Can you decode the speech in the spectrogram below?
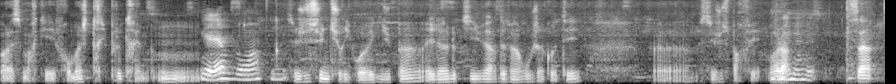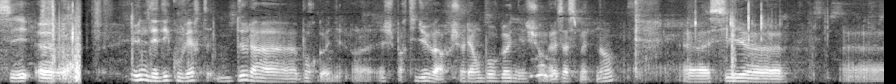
voilà, c'est marqué fromage triple crème. Mmh. Il a l'air bon. Hein. C'est juste une tuerie quoi, avec du pain et là le petit verre de vin rouge à côté. C'est juste parfait. Voilà. Ça, c'est une des découvertes de la Bourgogne. je suis parti du Var, je suis allé en Bourgogne et je suis en Alsace maintenant. Euh, si. euh, euh,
